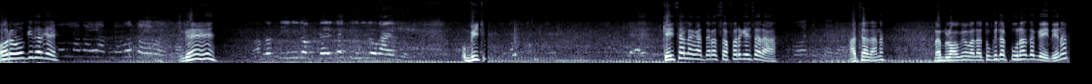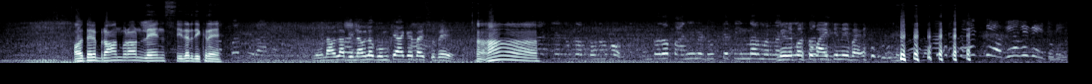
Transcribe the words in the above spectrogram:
और वो किधर गए? गए हैं? हम लोग तीन ही लोग गए थे तीन ही लोग आए हम लोग बीच कैसा लगा तेरा सफ़र, कैसा रहा? अच्छा था ना? मैं ब्लॉग में बता, तू किधर, पूना तक गई थी ना? और तेरे ब्राउन ब्राउन लेंस इधर दिख रहे हैं। लोनावला, बिनावला घूम के आ गए भाई सुबह। हाँ। तो पानी में डूब के तीन बार मरना मेरे पास तो बाइक ही नहीं भाई। अभी अभी बेच दी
